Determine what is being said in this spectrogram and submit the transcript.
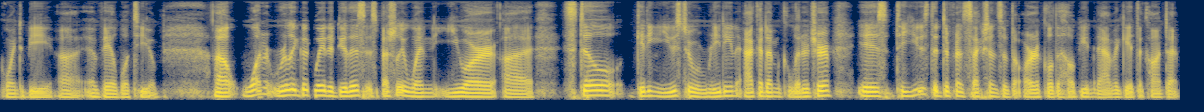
going to be uh, available to you. Uh, one really good way to do this, especially when you are uh, still getting used to reading academic literature, is to use the different sections of the article to help you navigate the content.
